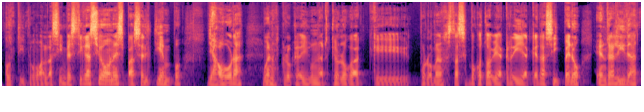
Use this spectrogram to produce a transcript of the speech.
Continúan las investigaciones, pasa el tiempo y ahora, bueno, creo que hay una arqueóloga que por lo menos hasta hace poco todavía creía que era así, pero en realidad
